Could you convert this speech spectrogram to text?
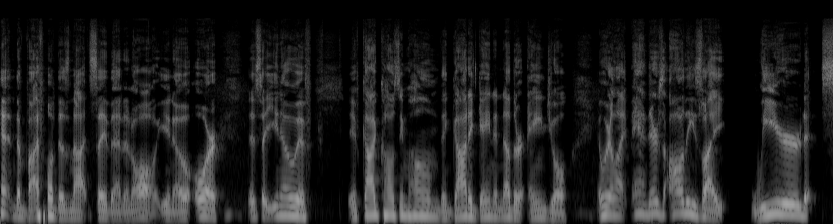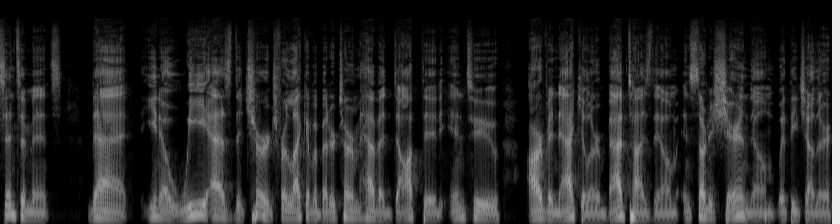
man, the Bible does not say that at all. You know, or they say, you know, if if God calls him home, then God had gained another angel, and we're like, man, there's all these like weird sentiments that you know we as the church, for lack of a better term, have adopted into our vernacular, baptized them, and started sharing them with each other.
